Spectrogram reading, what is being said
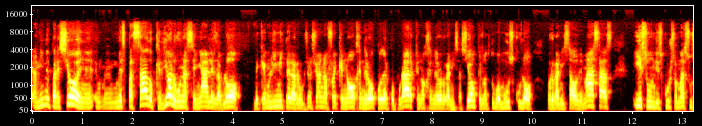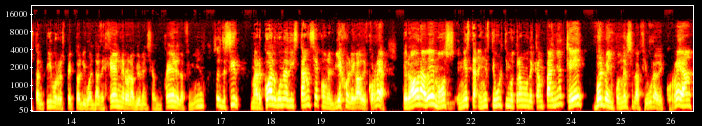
a mí me pareció en, el mes pasado que dio algunas señales, habló de que un límite de la Revolución Ciudadana fue que no generó poder popular, que no generó organización, que no tuvo músculo organizado de masas, hizo un discurso más sustantivo respecto a la igualdad de género, la violencia de las mujeres, el feminismo, es decir, marcó alguna distancia con el viejo legado de Correa. Pero ahora vemos en, esta, en este último tramo de campaña que vuelve a imponerse la figura de Correa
